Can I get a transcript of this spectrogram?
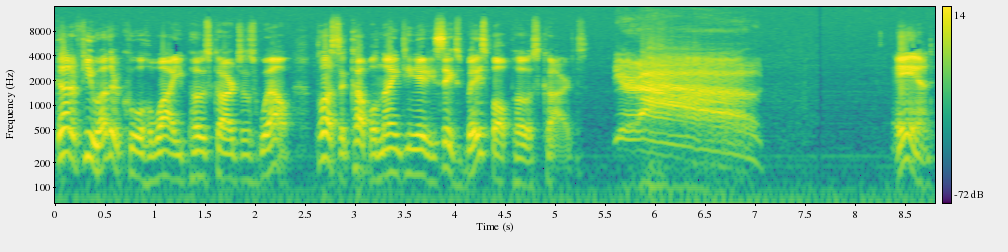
Got a few other cool Hawaii postcards as well, plus a couple 1986 baseball postcards. You're out! And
